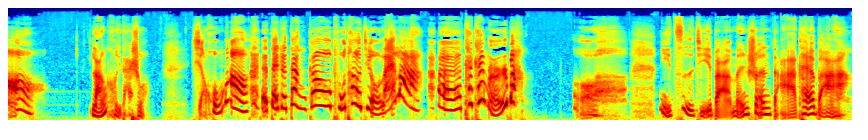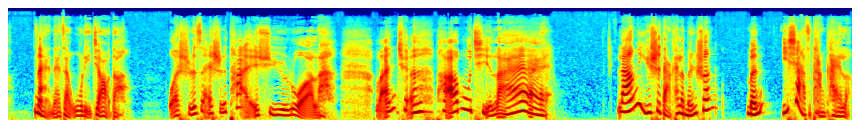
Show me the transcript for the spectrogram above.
帽。”狼回答说。“小红帽带着蛋糕、葡萄酒来啦！呃，开开门吧。”“哦，你自己把门栓打开吧。”奶奶在屋里叫道。我实在是太虚弱了，完全爬不起来。狼于是打开了门栓，门一下子弹开了。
